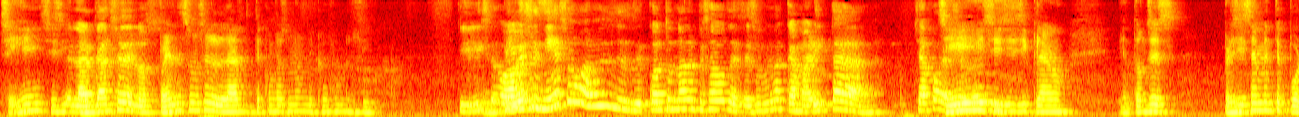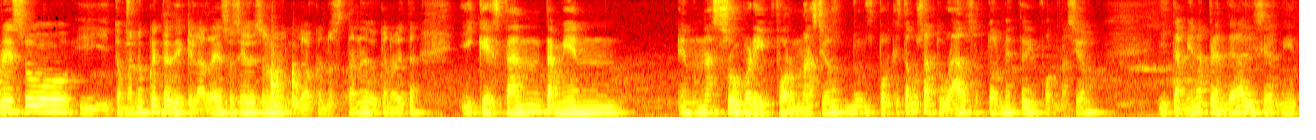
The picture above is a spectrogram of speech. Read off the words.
Sí, sí, sí. El alcance de los. Prendes un celular, te compras unos micrófonos y. Y listo. O a veces ni eso, a veces desde cuánto no han empezado desde subir una camarita chapa de Sí, sí, sí, sí, claro. Entonces, precisamente por eso, y, tomando en cuenta de que las redes sociales son lo que nos están educando ahorita, y que están también en una sobreinformación, porque estamos saturados actualmente de información, y también aprender a discernir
